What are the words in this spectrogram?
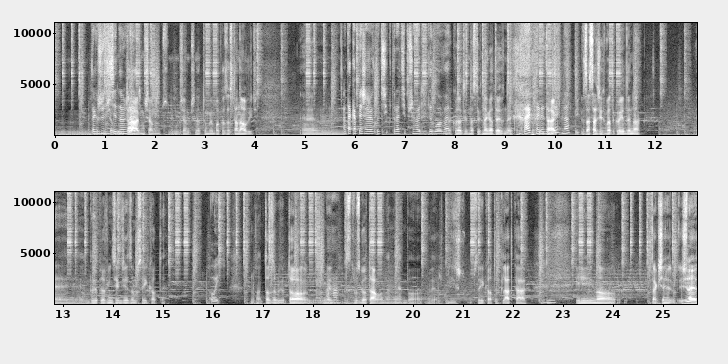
Mm, tak rzucić jedną Tak, rzecz. musiałbym, musiałbym się nad tym głęboko zastanowić. Um, A taka pierwsza rzecz, ci, która ci przychodzi do głowy? Akurat jedna z tych negatywnych. Tak? Negatywnych? tak. No? w zasadzie chyba tylko jedyna. Yy, były prowincje, gdzie jedzą psy i koty. Oj. No, to zrobił, to mnie zdruzgotało, no nie, bo wiesz, widzisz psy koty w klatkach mhm. i no tak się źle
